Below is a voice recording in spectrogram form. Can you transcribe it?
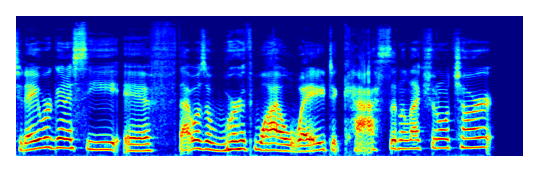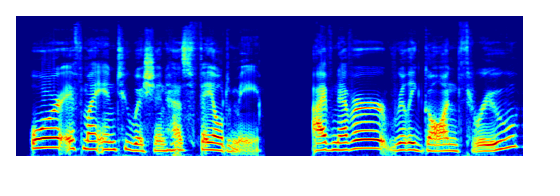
Today, we're going to see if that was a worthwhile way to cast an electional chart or if my intuition has failed me. I've never really gone through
